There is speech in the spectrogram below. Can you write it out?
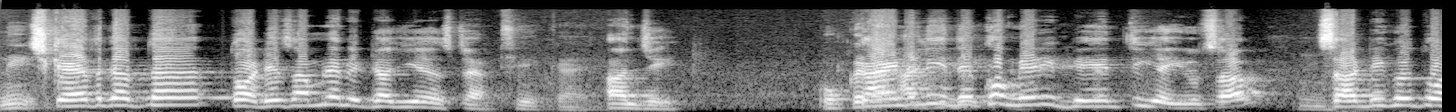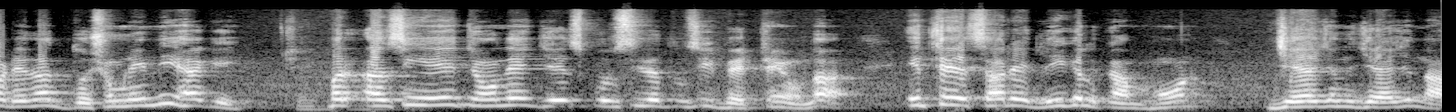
ਨਹੀਂ। ਸ਼ਿਕਾਇਤ ਕਰਤਾ ਤੁਹਾਡੇ ਸਾਹਮਣੇ ਬੈਠਾ ਜੀ ਇਸ ਟਾਈਮ ਠੀਕ ਹੈ। ਹਾਂਜੀ। ਉਹ ਕਾਈਂਡਲੀ ਦੇਖੋ ਮੇਰੀ ਬੇਨਤੀ ਹੈ ਯੂ ਸਾਹਿਬ ਸਾਡੀ ਕੋਈ ਤੁਹਾਡੇ ਨਾਲ ਦੁਸ਼ਮਣੀ ਨਹੀਂ ਹੈਗੀ। ਪਰ ਅਸੀਂ ਇਹ ਚਾਹੁੰਦੇ ਜਿਸ ਕੁਰਸੀ ਤੇ ਤੁਸੀਂ ਬੈਠੇ ਹੋ ਨਾ ਇੱਥੇ ਸਾਰੇ ਲੀਗਲ ਕੰਮ ਹੋਣ ਜਾਇਜ਼ ਨਜਾਇਜ਼ ਨਾ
